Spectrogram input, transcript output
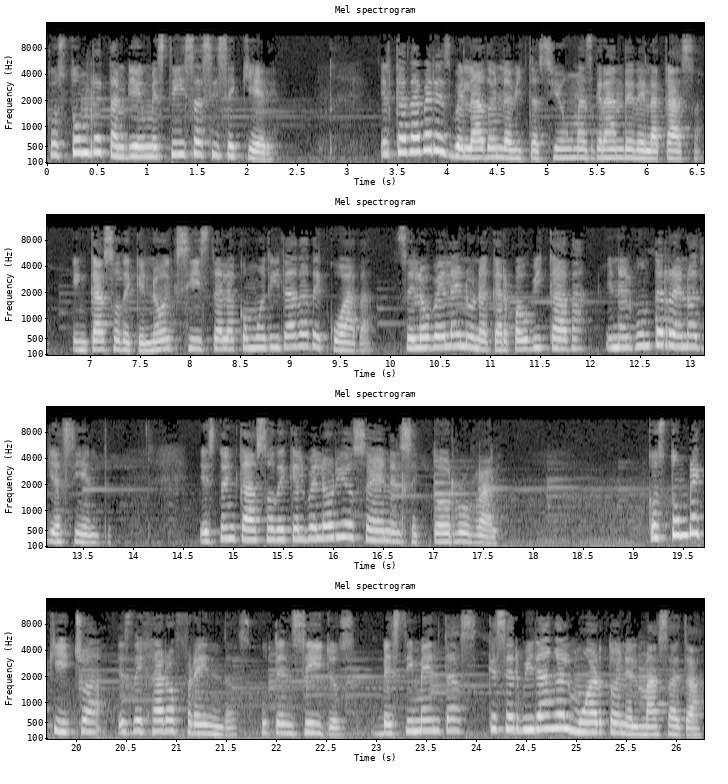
costumbre también mestiza si se quiere. El cadáver es velado en la habitación más grande de la casa. En caso de que no exista la comodidad adecuada, se lo vela en una carpa ubicada en algún terreno adyacente. Esto en caso de que el velorio sea en el sector rural. Costumbre quichua es dejar ofrendas, utensilios, vestimentas que servirán al muerto en el más allá,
